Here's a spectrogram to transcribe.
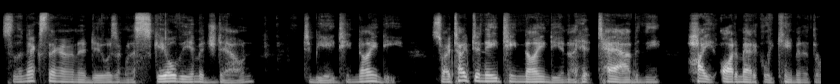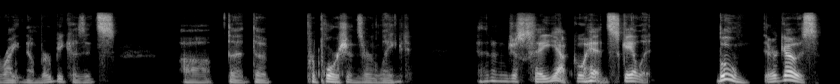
So the next thing I'm going to do is I'm going to scale the image down to be 1890. So I typed in 1890 and I hit tab and the height automatically came in at the right number because it's uh, the, the proportions are linked. And then I'm just say, yeah, go ahead, scale it. Boom, there it goes,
